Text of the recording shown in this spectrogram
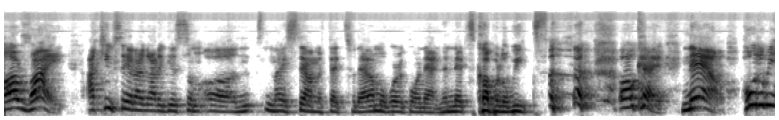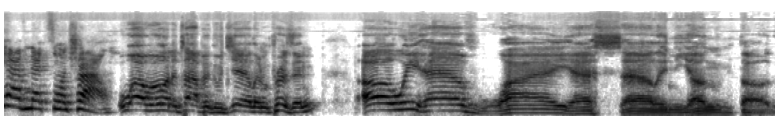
All right. I keep saying I got to get some uh nice sound effects for that. I'm gonna work on that in the next couple of weeks. okay. Now, who do we have next on trial? While we're on the topic of jail and prison, uh, we have YSL and Young Thug.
